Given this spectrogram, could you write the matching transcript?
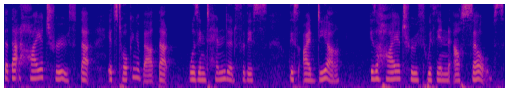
that that higher truth that it's talking about, that was intended for this, this idea, is a higher truth within ourselves.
